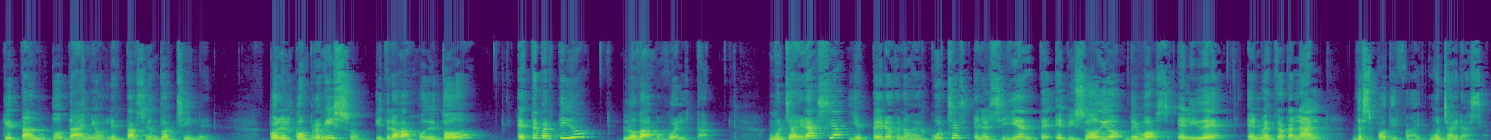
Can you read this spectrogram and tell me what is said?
que tanto daño le está haciendo a Chile. Con el compromiso y trabajo de todos, este partido lo damos vuelta. Muchas gracias y espero que nos escuches en el siguiente episodio de Voz LID en nuestro canal de Spotify. Muchas gracias.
